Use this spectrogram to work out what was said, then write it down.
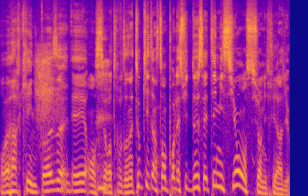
On va marquer une pause et on se retrouve dans un tout petit instant pour la suite de cette émission sur Nutri Radio.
